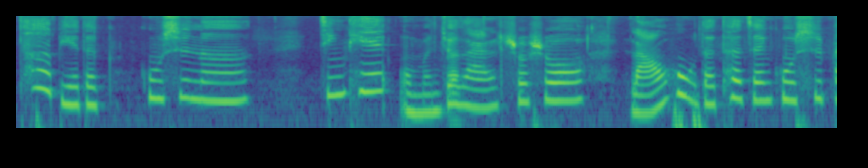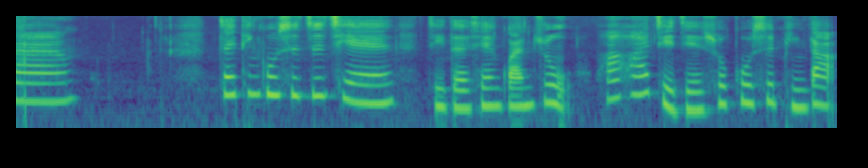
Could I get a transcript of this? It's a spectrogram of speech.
特别的故事呢？今天我们就来说说老虎的特征故事吧。在听故事之前，记得先关注。花花姐姐说故事频道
